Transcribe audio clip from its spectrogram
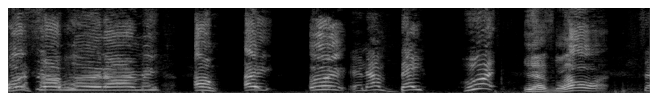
What's, up, Hood Army? I'm A Hood. And I'm Bay Hood. Yes, Lord. So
